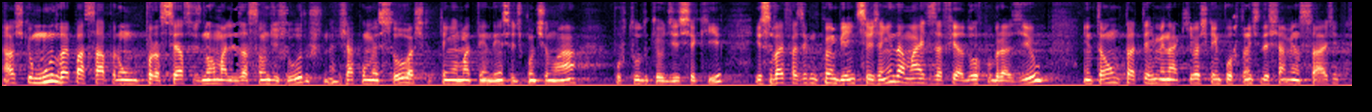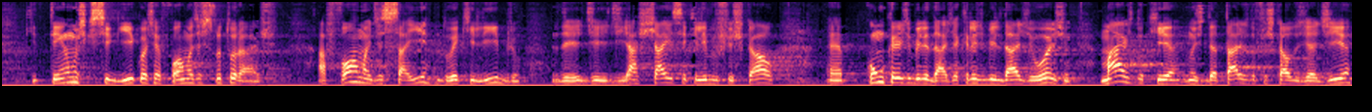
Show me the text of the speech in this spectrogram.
acho que o mundo vai passar por um processo de normalização de juros, né? já começou, acho que tem uma tendência de continuar por tudo que eu disse aqui. Isso vai fazer com que o ambiente seja ainda mais desafiador para o Brasil. Então, para terminar aqui, acho que é importante deixar a mensagem que temos que seguir com as reformas estruturais. A forma de sair do equilíbrio, de, de, de achar esse equilíbrio fiscal, é, com credibilidade. A credibilidade hoje, mais do que nos detalhes do fiscal do dia a dia,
